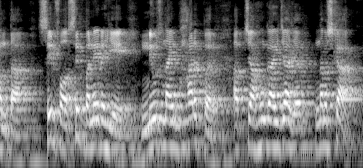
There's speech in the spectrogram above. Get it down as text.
थमता। सिर्फ़ और सिर्फ़ बने रहिए न्यूज़ नाइन भारत पर। अब चाहूँगा इजाज़त। नमस्कार।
